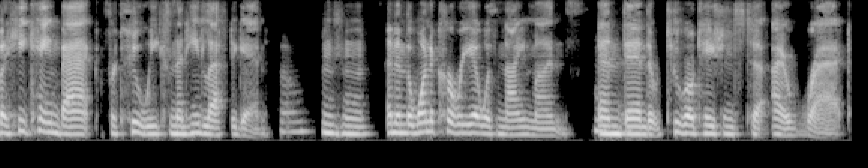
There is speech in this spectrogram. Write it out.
but he came back for two weeks and then he left again. Oh. Mm-hmm. And then the one to Korea was nine months. Mm-hmm. And then the two rotations to Iraq,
